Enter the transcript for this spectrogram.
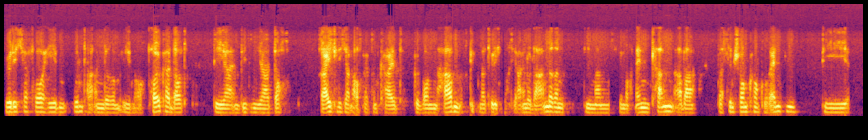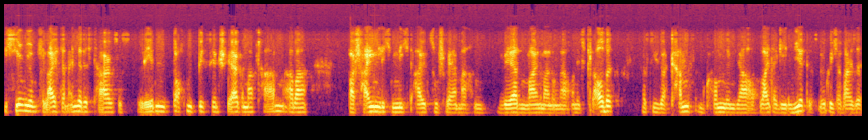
würde ich hervorheben, unter anderem eben auch Polkadot, die ja in diesem Jahr doch reichlich an Aufmerksamkeit gewonnen haben. Es gibt natürlich noch die ein oder anderen, die man hier noch nennen kann, aber das sind schon Konkurrenten, die Ethereum vielleicht am Ende des Tages das Leben doch ein bisschen schwer gemacht haben, aber wahrscheinlich nicht allzu schwer machen werden, meiner Meinung nach. Und ich glaube, dass dieser Kampf im kommenden Jahr auch weitergehen wird, dass möglicherweise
